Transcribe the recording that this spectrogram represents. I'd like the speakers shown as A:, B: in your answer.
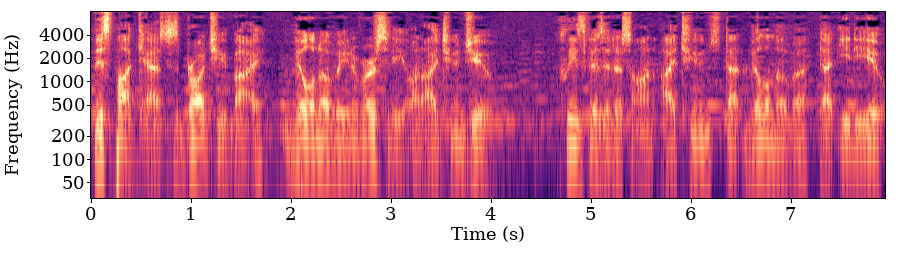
A: This podcast is brought to you by Villanova University on iTunes U. Please visit us on itunes.villanova.edu.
